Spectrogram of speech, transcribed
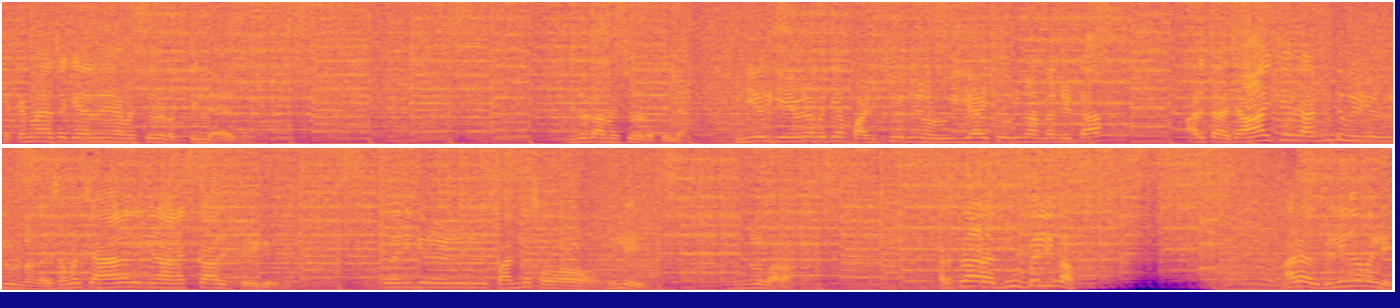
സെക്കൻഡ് മാച്ച് ഒക്കെ ആയിരുന്നു ഞാൻ അമച്ചർ ഇടത്തില്ലായിരുന്നു. ഇതോടെ അമച്ചർ ഇടത്തില്ല. പിന്നെ ഈ ഒരു ഗെയിമിനെ പറ്റി ഞാൻ പഠിച്ചു വരുന്നേ ഉള്ളൂ. ഈ ആഴ്ച ഒരു കണ്ടന്റ് ഇട്ടാൽ അടുത്ത ആഴ്ച ആഴ്ച രണ്ട് വീഡിയോ എങ്കിലും ഉണ്ടോ കഴിച്ചു നമ്മുടെ ചാനൽ ഇങ്ങനെ അനക്കാതിട്ടേക്കരുത്. അതെനിക്കൊരു ഒരു പന്ന സ്വഭാവമാണ് ഇല്ലേ? നിങ്ങൾ പറ. അടുത്തതാരാ ജൂട്ട് ബെല്ലിംഗം. ആരാ ബെല്ലിംഗം അല്ലേ?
